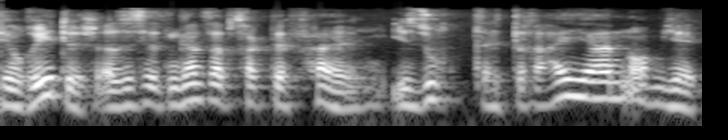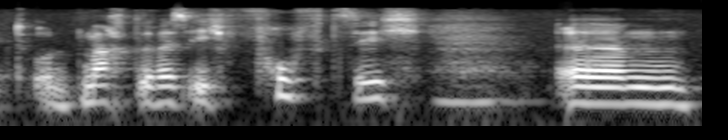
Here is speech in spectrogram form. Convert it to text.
theoretisch, also ist jetzt ein ganz abstrakter Fall, ihr sucht seit drei Jahren ein Objekt und macht, weiß ich, 50 ähm,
